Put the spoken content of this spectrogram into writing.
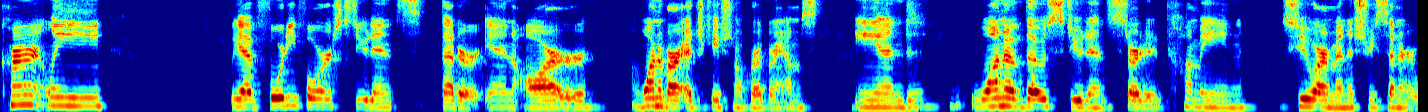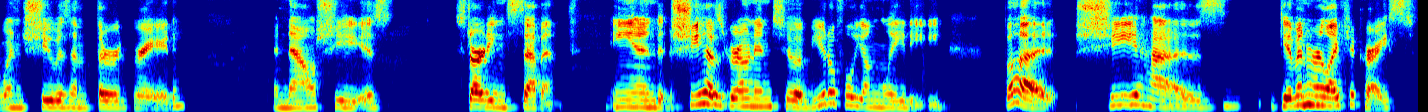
currently we have 44 students that are in our one of our educational programs and one of those students started coming to our ministry center when she was in 3rd grade and now she is starting seventh. And she has grown into a beautiful young lady, but she has given her life to Christ.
